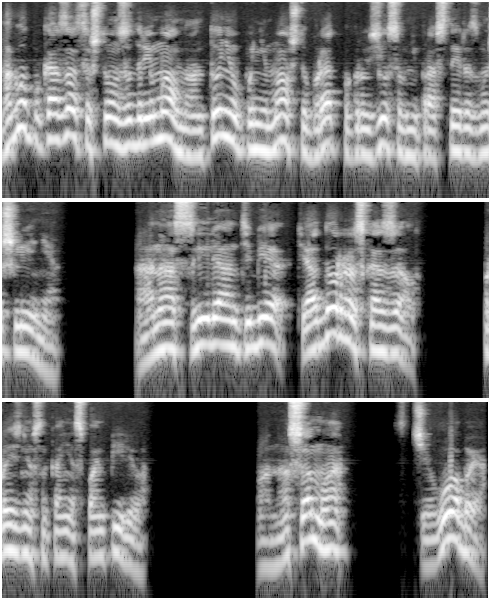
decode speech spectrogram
Могло показаться, что он задремал, но Антонио понимал, что брат погрузился в непростые размышления. — А нас с Лилиан тебе Теодор рассказал? — произнес наконец Помпилио. — Она сама. — С чего бы?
